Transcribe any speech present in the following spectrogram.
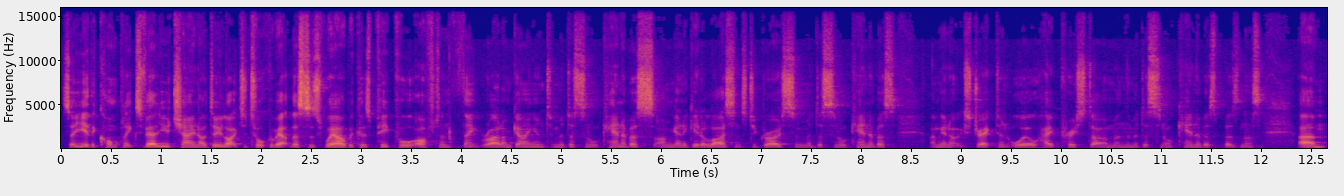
So yeah, the complex value chain, I do like to talk about this as well because people often think, right, I'm going into medicinal cannabis, I'm going to get a license to grow some medicinal cannabis, I'm going to extract an oil, hey presto, I'm in the medicinal cannabis business. Um,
